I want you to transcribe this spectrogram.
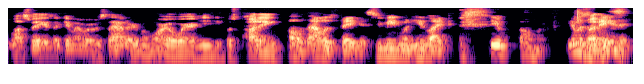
Las Vegas. I can't remember if it was that or Memorial where he was putting. Oh, that was Vegas. You mean when he like, it, oh my, it was But- amazing.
